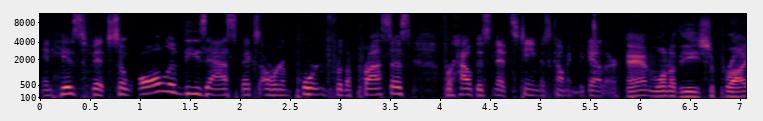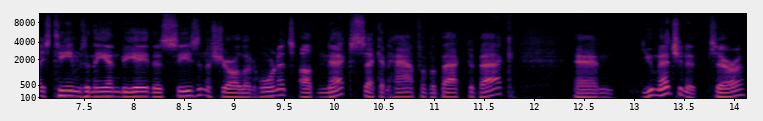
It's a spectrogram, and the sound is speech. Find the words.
and his fit. So all of these aspects are important for the process for how this Nets team is coming together. And one of the surprise teams in the NBA this season, the Charlotte Hornets, up next, second half of a back-to-back. -back. And you mentioned it, Sarah.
